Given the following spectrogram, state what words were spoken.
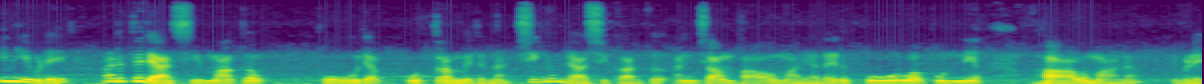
ഇനി ഇവിടെ അടുത്ത രാശി മകം പൂരം ഉത്രം വരുന്ന ചിങ്ങം രാശിക്കാർക്ക് അഞ്ചാം ഭാവമായ അതായത് പൂർവ പുണ്യ ഭാവമാണ് ഇവിടെ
